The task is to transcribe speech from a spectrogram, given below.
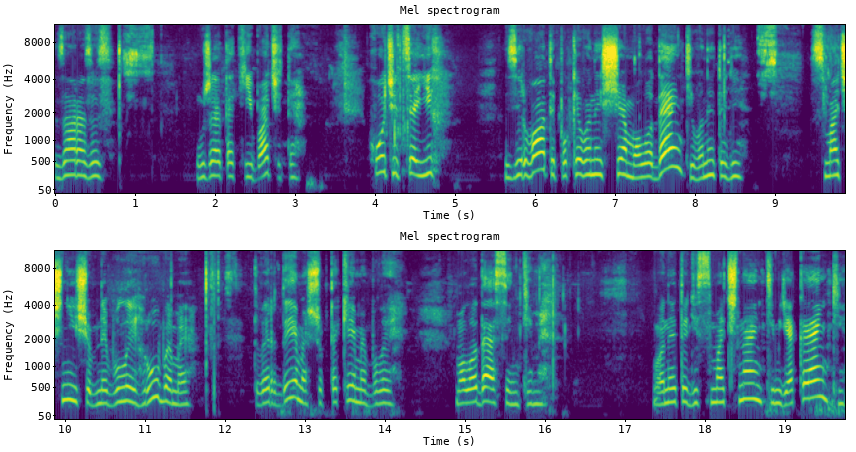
Зараз вже такі, бачите? Хочеться їх зірвати, поки вони ще молоденькі, вони тоді смачні, щоб не були грубими, твердими, щоб такими були молодесенькими. Вони тоді смачненькі, м'якенькі.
